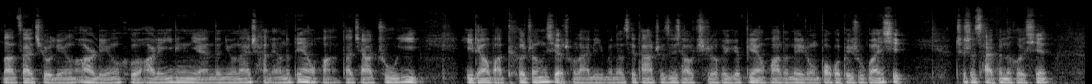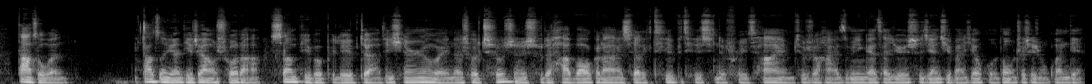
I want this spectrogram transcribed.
那在九零、二零和二零一零年的牛奶产量的变化，大家注意，一定要把特征写出来，里面的最大值、最小值和一个变化的内容，包括倍数关系，这是采分的核心。大作文，大作文原题这样说的啊：Some people believe that 这些人认为呢，说 children should have organized activities in the free time，就是孩子们应该在业余时间举办一些活动，这是一种观点。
